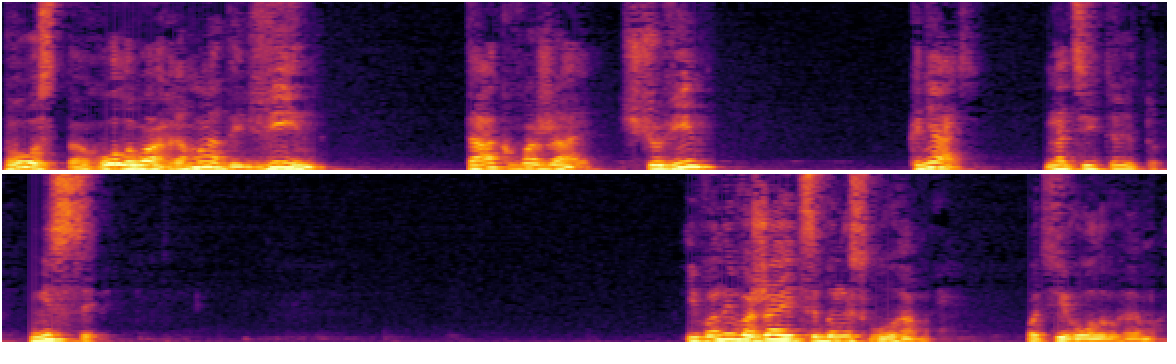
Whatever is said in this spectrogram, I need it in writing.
Просто голова громади, він так вважає, що він князь на цій території, місцевий. І вони вважають себе не слугами, оці голови громад,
